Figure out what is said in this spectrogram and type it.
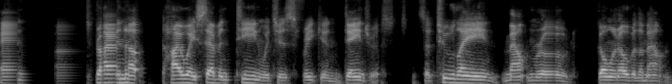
and I was driving up Highway 17, which is freaking dangerous. It's a two lane mountain road going over the mountain.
